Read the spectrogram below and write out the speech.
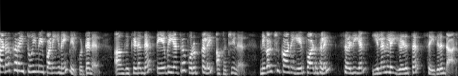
கடற்கரை தூய்மை பணியினை மேற்கொண்டனர். அங்கு கிடந்த தேவையற்ற பொருட்களை அகற்றினர். நிகழ்ச்சிக்கான ஏற்பாடுகளை செழியன் இளநிலை எழுத்தர் செய்திருந்தார்.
